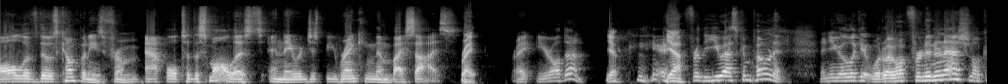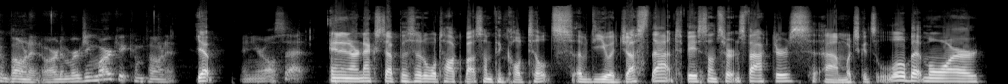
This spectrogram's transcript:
all of those companies from Apple to the smallest, and they would just be ranking them by size. Right. Right. You're all done. Yep. Yeah. for the US component. Then you go look at what do I want for an international component or an emerging market component, Yep. and you're all set. And in our next episode, we'll talk about something called tilts. Of do you adjust that based on certain factors, um, which gets a little bit more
